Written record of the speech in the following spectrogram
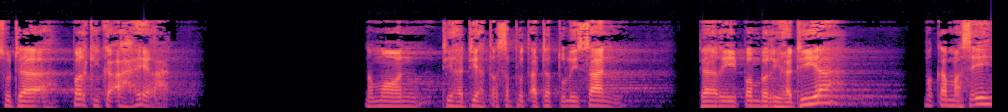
sudah pergi ke akhirat. Namun di hadiah tersebut ada tulisan dari pemberi hadiah, maka masih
